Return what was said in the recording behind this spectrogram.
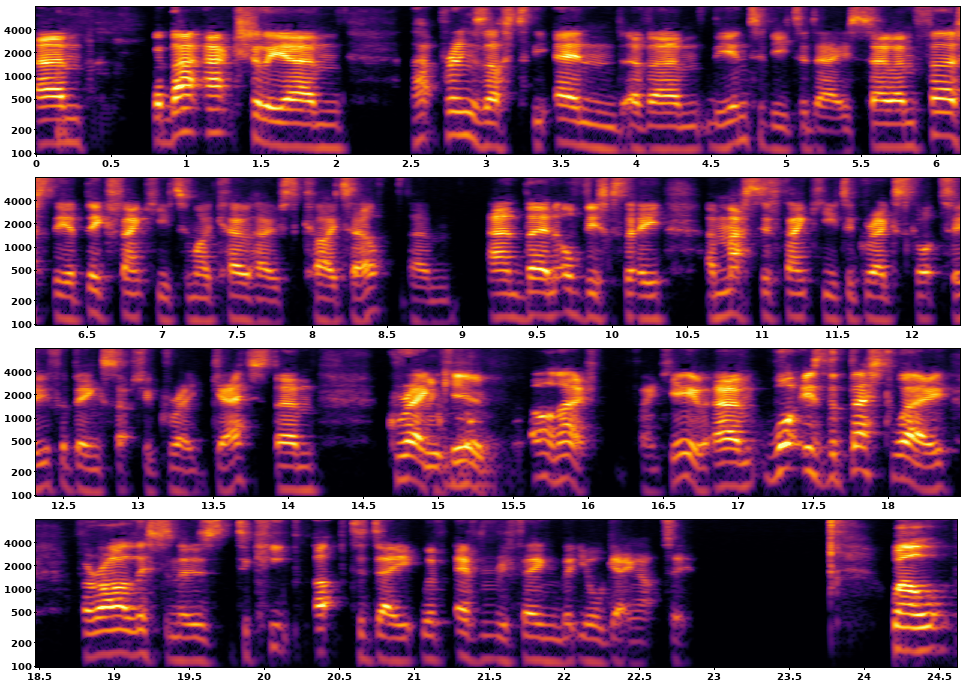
Um, but that actually, um, that brings us to the end of um, the interview today. So, um, firstly, a big thank you to my co-host Kaitel, um, and then obviously a massive thank you to Greg Scott too for being such a great guest. Um, Greg, thank you. Oh no, thank you. Um, what is the best way for our listeners to keep up to date with everything that you're getting up to? Well,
